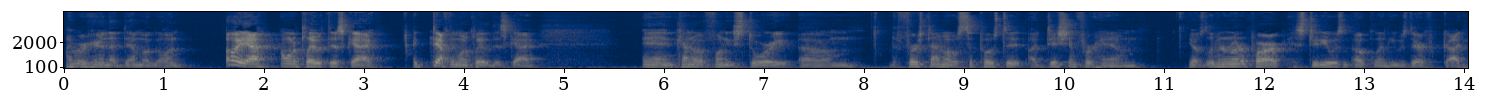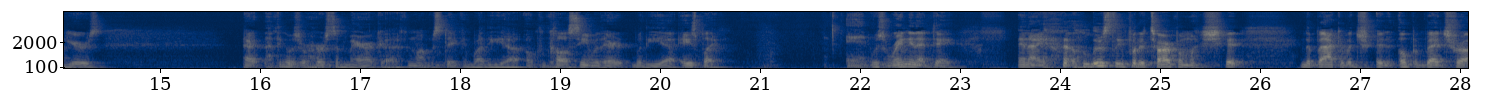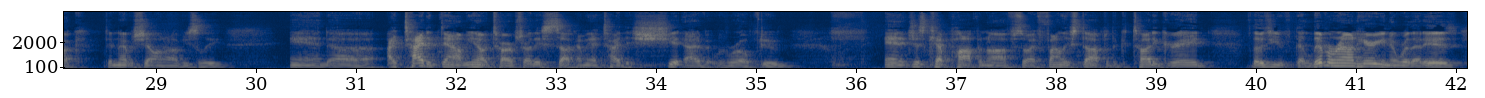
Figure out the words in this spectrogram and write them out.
I remember hearing that demo going, oh yeah, I want to play with this guy. I definitely want to play with this guy. And kind of a funny story. Um, the first time I was supposed to audition for him, I was living in Rohnert Park. His studio was in Oakland. He was there for God years. I think it was Rehearse America, if I'm not mistaken, by the uh, Oakland Coliseum where, where the uh, A's play. And it was raining that day, and I loosely put a tarp on my shit in the back of a tr- an open bed truck. Didn't have a shell on, obviously. And uh, I tied it down. You know tarps are, they suck. I mean, I tied the shit out of it with rope, dude. And it just kept popping off. So I finally stopped at the Cotati grade. For those of you that live around here, you know where that is.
